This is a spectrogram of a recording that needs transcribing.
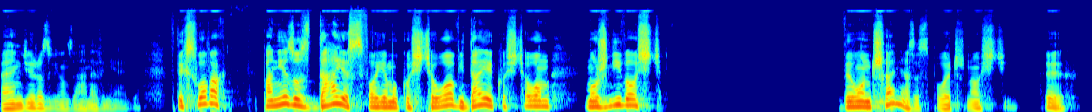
będzie rozwiązane w niebie. W tych słowach Pan Jezus daje swojemu Kościołowi, daje Kościołom możliwość wyłączenia ze społeczności tych,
